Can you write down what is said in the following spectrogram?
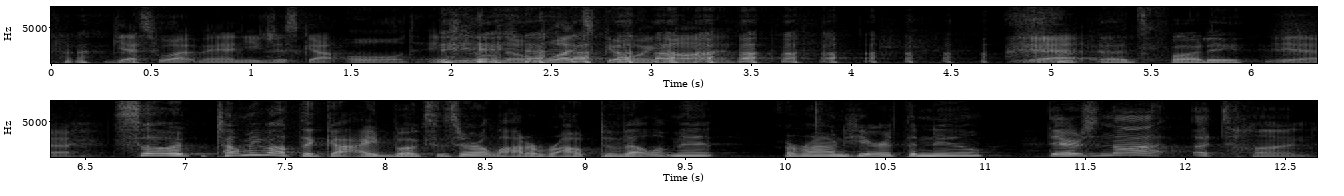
Guess what, man? You just got old, and you don't know what's going on. Yeah, That's funny. yeah. So tell me about the guidebooks. Is there a lot of route development around here at the new? There's not a ton.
